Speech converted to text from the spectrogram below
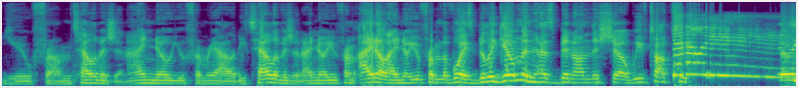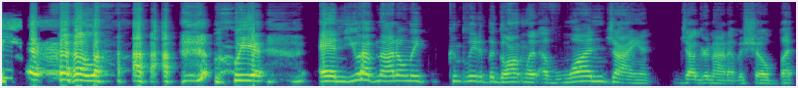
you from television. I know you from reality television. I know you from Idol. I know you from The Voice. Billy Gilman has been on this show. We've talked Billy! to Billy. we and you have not only completed the gauntlet of one giant juggernaut of a show, but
